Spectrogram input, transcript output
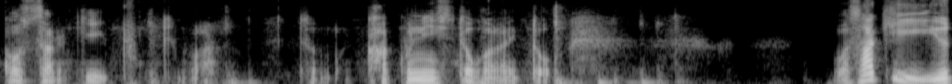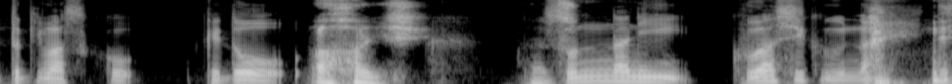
コスタリカキーパー。確認しとかないと。まあ、さっき言っときますこけど、あ、はい。そんなに詳しくないんで、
